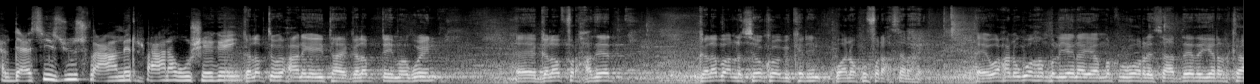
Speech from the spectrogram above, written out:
cabdicasiis yuusuf caamir waxaana uu sheegay galabta waxaa aniga ii tahay galab qiimo weyn galab farxadeed galab aan la soo koobi karin waana ku faraxsanahay. Waxaan ugu hambalyeynayaa marka ugu horraysa ardayda yararka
